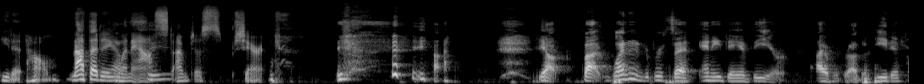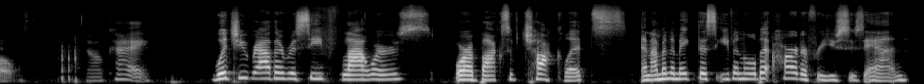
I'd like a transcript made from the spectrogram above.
eat at home. Not that anyone see? asked, I'm just sharing. yeah. Yeah. But 100% any day of the year, I would rather eat at home. Okay. Would you rather receive flowers or a box of chocolates? And I'm going to make this even a little bit harder for you, Suzanne,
